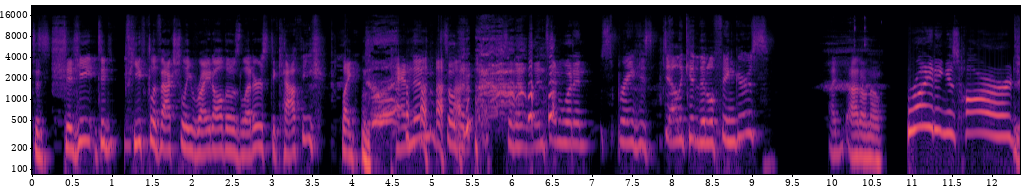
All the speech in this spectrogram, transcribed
Does did he did Heathcliff actually write all those letters to Kathy? Like pen them so that so that Linton wouldn't sprain his delicate little fingers? I I don't know. Writing is hard.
